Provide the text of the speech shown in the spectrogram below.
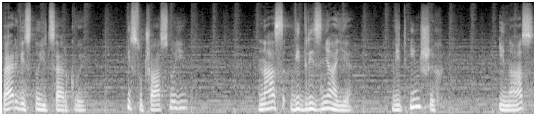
первісної церкви і сучасної нас відрізняє від інших і нас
